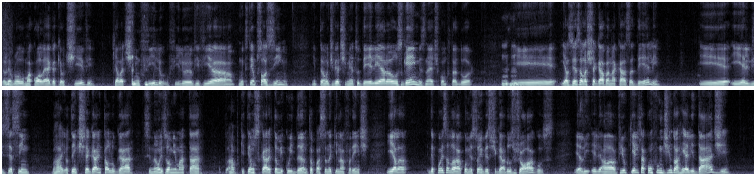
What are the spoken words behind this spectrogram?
eu lembro uma colega que eu tive que ela tinha um filho, o filho vivia muito tempo sozinho, então o divertimento dele era os games, né, de computador. Uhum. E, e às vezes ela chegava na casa dele e, e ele dizia assim: bah, eu tenho que chegar em tal lugar, senão eles vão me matar ah, porque tem uns caras que estão me cuidando, estão passando aqui na frente. E ela, depois ela começou a investigar os jogos, ele, ele, ela viu que ele está confundindo a realidade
